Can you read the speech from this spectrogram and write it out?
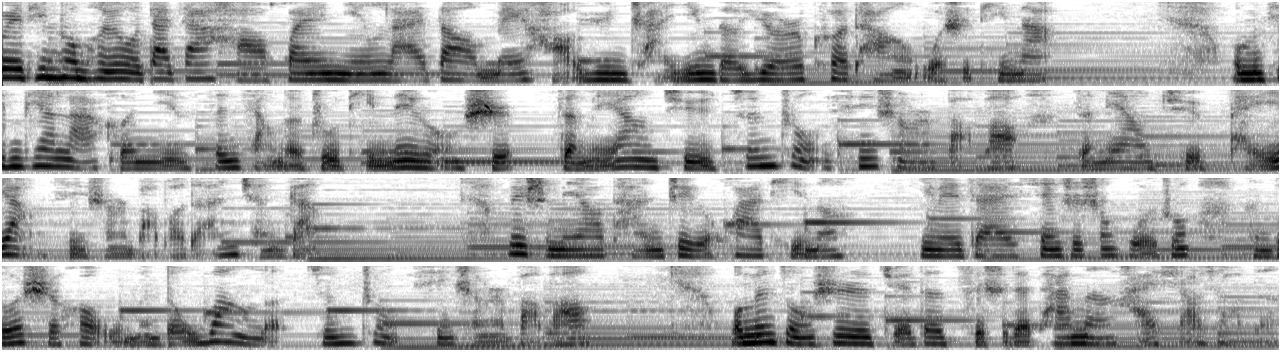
位听众朋友，大家好，欢迎您来到美好孕产婴的育儿课堂，我是缇娜。我们今天来和您分享的主题内容是：怎么样去尊重新生儿宝宝？怎么样去培养新生儿宝宝的安全感？为什么要谈这个话题呢？因为在现实生活中，很多时候我们都忘了尊重新生儿宝宝。我们总是觉得此时的他们还小小的，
